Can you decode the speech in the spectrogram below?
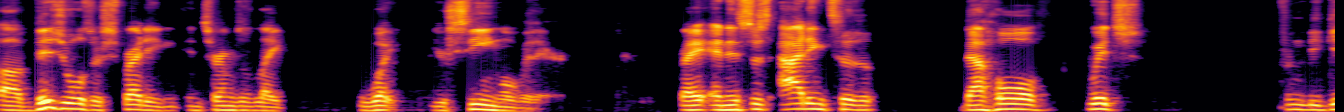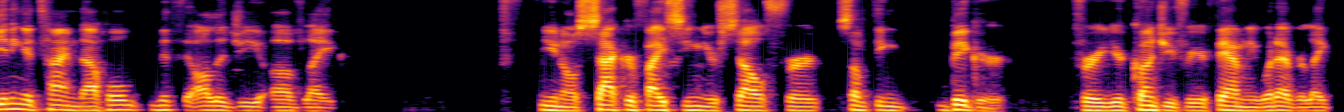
Uh visuals are spreading in terms of like what you're seeing over there right? And it's just adding to that whole which from the beginning of time that whole mythology of like you know sacrificing yourself for something bigger for your country for your family whatever. Like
